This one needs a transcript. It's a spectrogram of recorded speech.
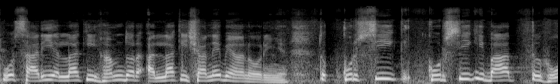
तो वो सारी अल्लाह की हमद और अल्लाह की शान बयान हो रही हैं। तो कुर्सी कुर्सी की बात हो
